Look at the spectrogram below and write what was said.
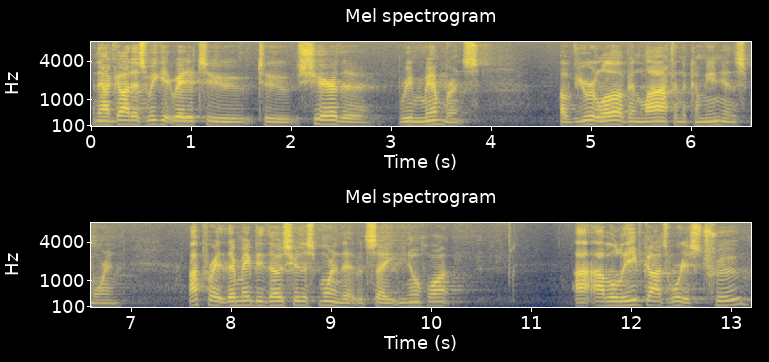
And now, God, as we get ready to, to share the remembrance of your love and life in the communion this morning, I pray that there may be those here this morning that would say, you know what? I, I believe God's word is true.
